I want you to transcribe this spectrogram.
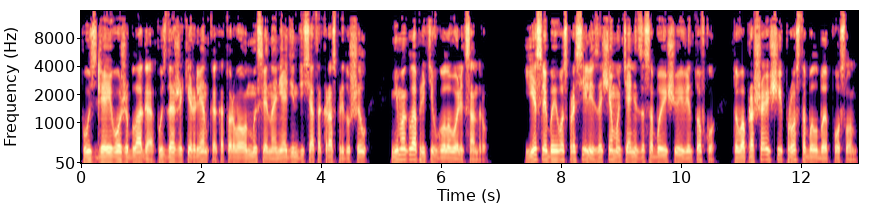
пусть для его же блага, пусть даже Кирленко, которого он мысленно не один десяток раз придушил, не могла прийти в голову Александру. Если бы его спросили, зачем он тянет за собой еще и винтовку, то вопрошающий просто был бы послан.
